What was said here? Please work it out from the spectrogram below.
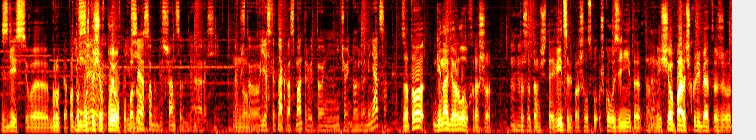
здесь в группе. А потом, И может, все- еще в плей-офф И все попадут. особо без шансов для России. Так Ну. что, если так рассматривать, то ничего не должно меняться. Зато Геннадию Орлову хорошо. Мгм. То, что там, считай, Вицель прошел школу «Зенита», там Да. еще парочку ребят тоже вот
